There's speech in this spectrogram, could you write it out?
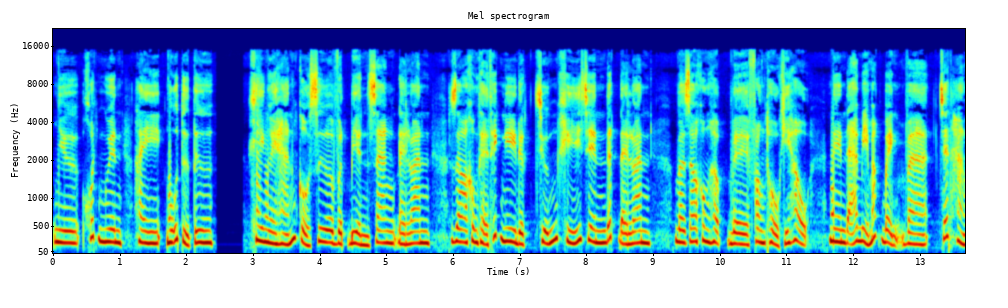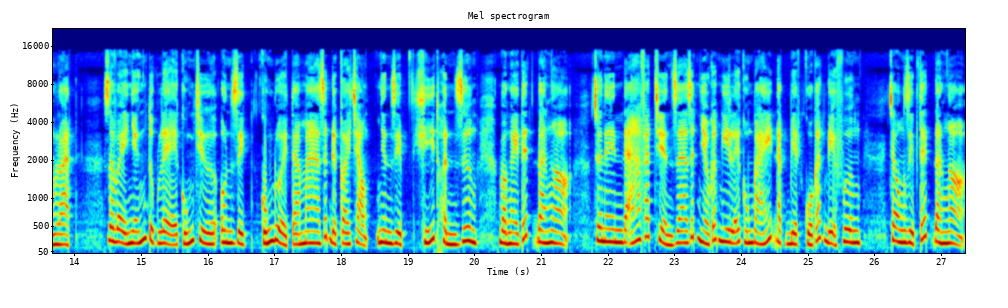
như Khuất Nguyên hay Ngũ Tử Tư. Khi người Hán cổ xưa vượt biển sang Đài Loan, do không thể thích nghi được chứng khí trên đất Đài Loan và do không hợp về phong thổ khí hậu, nên đã bị mắc bệnh và chết hàng loạt. Do vậy, những tục lệ cúng trừ ôn dịch, cúng đuổi tà ma rất được coi trọng nhân dịp khí thuần dương vào ngày Tết đoan ngọ, cho nên đã phát triển ra rất nhiều các nghi lễ cúng bái đặc biệt của các địa phương. Trong dịp Tết đoan ngọ,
